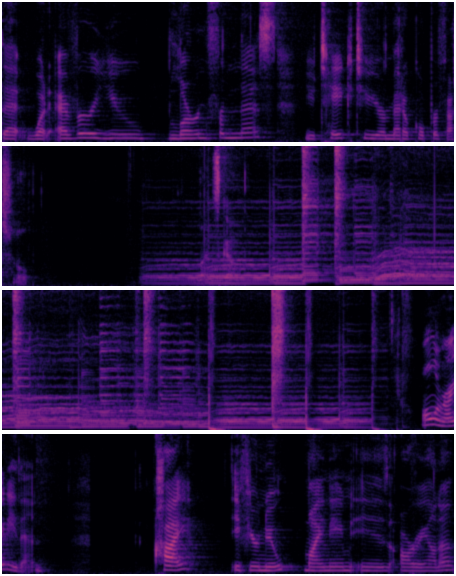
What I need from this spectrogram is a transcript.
that whatever you learn from this, you take to your medical professional. Let's go. Alrighty then. Hi, if you're new, my name is Arianna.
